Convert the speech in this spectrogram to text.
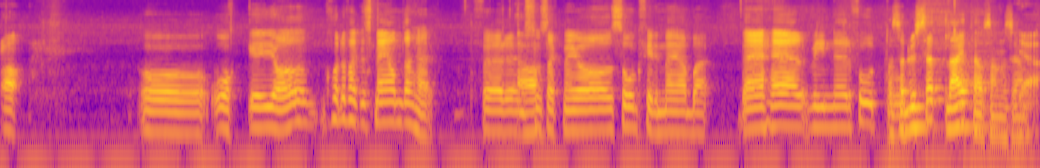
ja, Och, och eh, jag håller faktiskt med om det här. För Ja. som sagt, när jag såg filmen, jag bara... Det här vinner foto. Alltså, har du sett Lighthouse Anders? ja, Ja.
